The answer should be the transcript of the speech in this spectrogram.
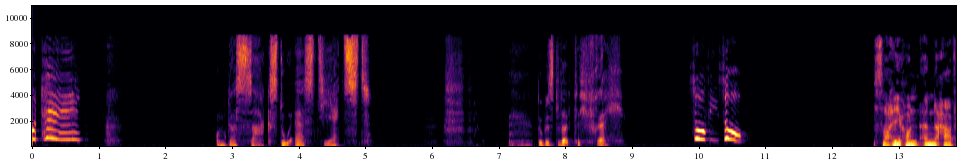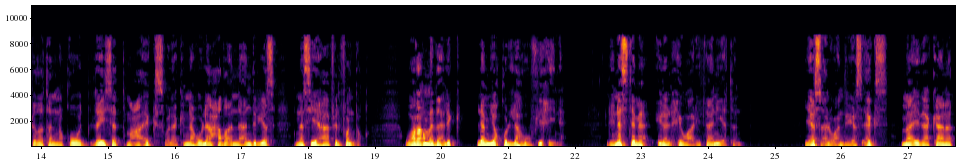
Hotel. Und das sagst du erst jetzt? Du bist wirklich frech. Sowieso. صحيح أن حافظة النقود ليست مع إكس ولكنه لاحظ أن أندرياس نسيها في الفندق ورغم ذلك لم يقل له في حينه لنستمع إلى الحوار ثانية يسأل أندرياس إكس ما إذا كانت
